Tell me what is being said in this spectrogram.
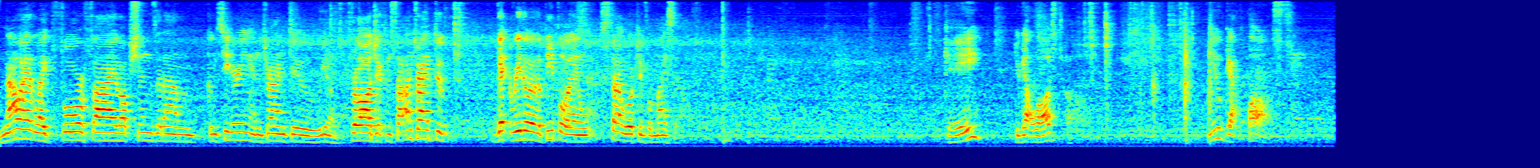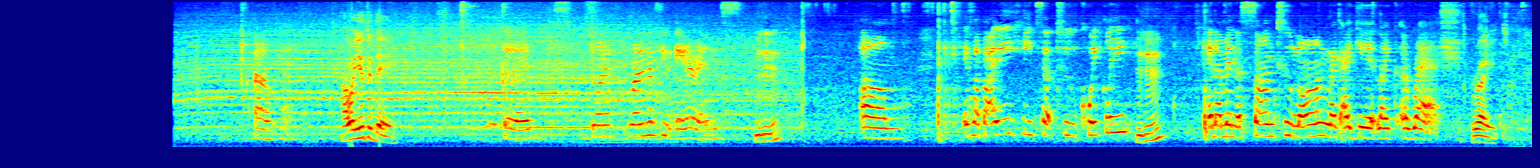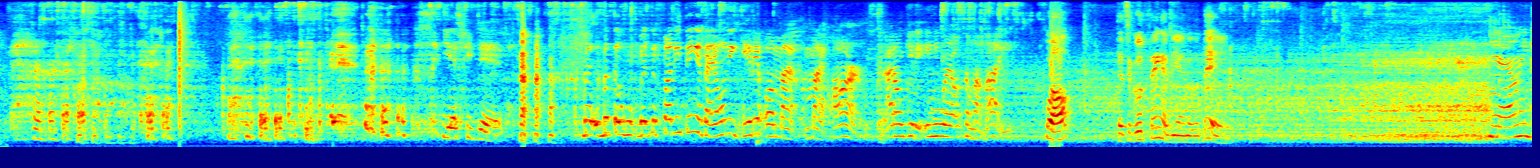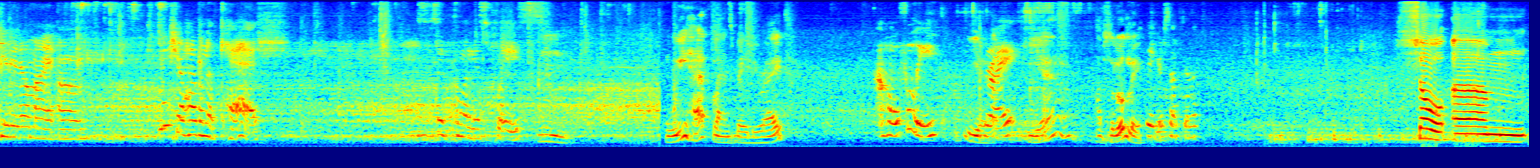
now I have like four or five options that I'm considering and trying to, you know, project and stuff. I'm trying to get rid of the people and start working for myself. Okay, you got lost. Oh. You got lost. Okay. How are you today? Good. Doing a, running a few errands. Mm-hmm. Um, if my body heats up too quickly Mm-hmm. and I'm in the sun too long, like I get like a rash. Right. yes, she did. But but the but the funny thing is, I only get it on my my arms. I don't get it anywhere else on my body. well, that's a good thing at the end of the day. Yeah, I only get it on my um. Make sure I have enough cash to go in this place. Mm. We have plans, baby, right? Uh, hopefully, Yeah. right? Yeah, absolutely. Figure something. out. So, um,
